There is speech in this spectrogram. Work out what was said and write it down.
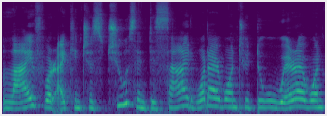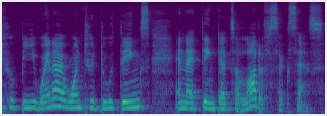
life where I can just choose and decide what I want to do, where I want to be, when I want to do things. And I think that's a lot of success.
